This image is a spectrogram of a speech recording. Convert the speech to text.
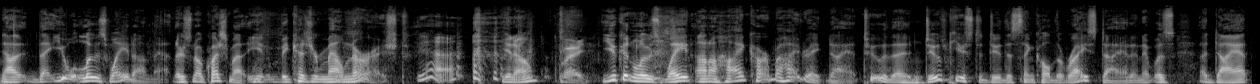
Now that you will lose weight on that, there's no question about it, you know, because you're malnourished. Yeah. You know, right? You can lose weight on a high carbohydrate diet too. The Duke used to do this thing called the rice diet, and it was a diet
